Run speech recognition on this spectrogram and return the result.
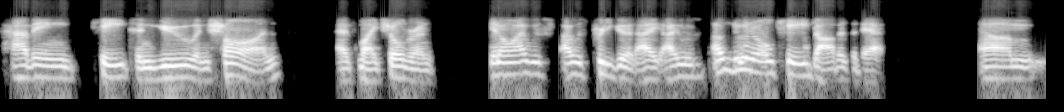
having Kate and you and Sean as my children, you know, I was I was pretty good. I I was I was doing an okay job as a dad. Um,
